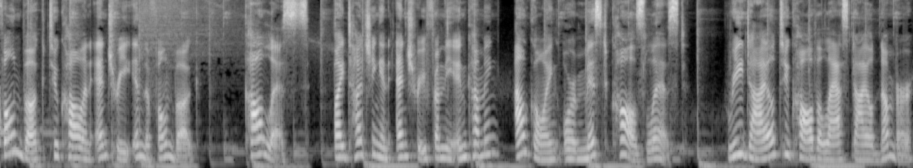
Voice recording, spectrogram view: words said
Phone book to call an entry in the phone book. Call lists by touching an entry from the incoming, outgoing, or missed calls list. Redial to call the last dialed number,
